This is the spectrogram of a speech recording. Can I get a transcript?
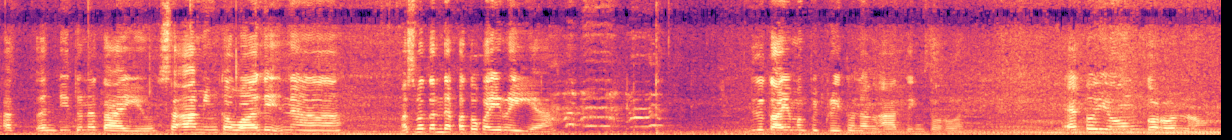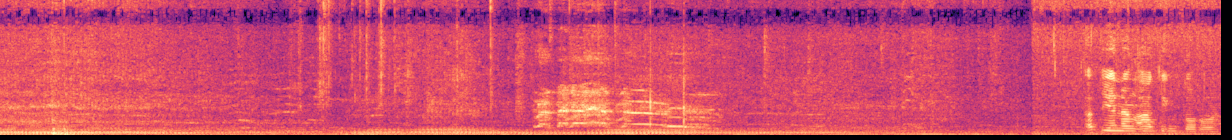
At andito na tayo sa aming kawali na mas matanda pa to kay Rhea. Dito tayo magpiprito ng ating toron. Ito yung toron, oh. At yan ang ating turon.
